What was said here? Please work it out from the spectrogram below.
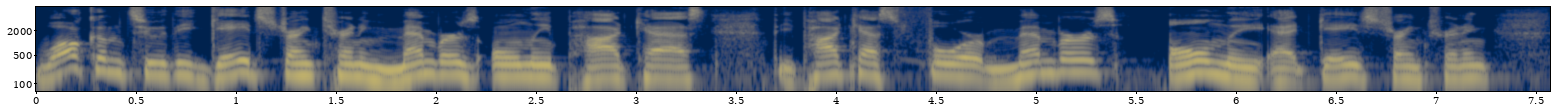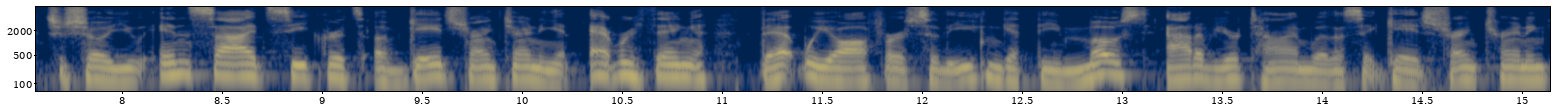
Welcome to the Gauge Strength Training Members Only podcast, the podcast for members only at Gauge Strength Training to show you inside secrets of Gauge Strength Training and everything that we offer so that you can get the most out of your time with us at Gauge Strength Training.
